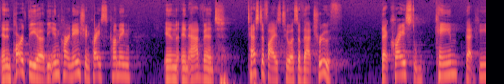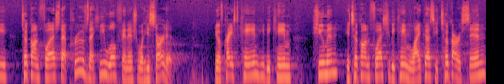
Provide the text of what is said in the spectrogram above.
And in part, the, uh, the incarnation, Christ's coming in, in Advent, testifies to us of that truth. That Christ came, that he took on flesh, that proves that he will finish what he started. You know, if Christ came, he became human, he took on flesh, he became like us, he took our sin,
